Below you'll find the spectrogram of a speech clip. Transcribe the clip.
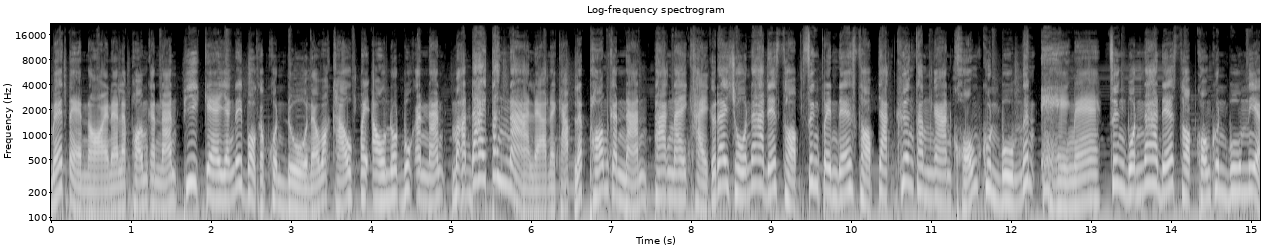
แม้แต่น้อยนะ และพร้อมกันนั้น พี่แกยังได้บอกกับคนดูนะว่าเขาไปเอาโน้ตบุ๊กอันนั้น มาได้ตั้งนานแล้วนะครับ และพร้อมกันนั้น ทางนายไข่ก็ได้โชว์หน้าเดสก์ท็อปซึ่งเป็นเดสก์ท็อปจากเครื่องทำงานของคุณบูมนั่นเองนะ ซึ่งบนหน้าเดสก์ท็อปของคุณบูมเนี่ย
